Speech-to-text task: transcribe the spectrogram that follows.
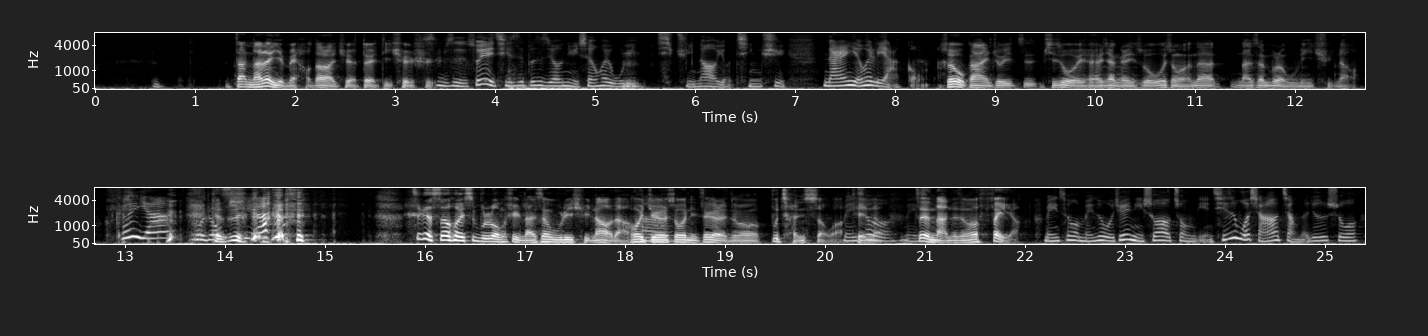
但男人也没好到哪里去。对，的确是是。不是？所以其实不是只有女生会无理取闹、有情绪，男人也会俩狗嘛。所以我刚才就一直，其实我也很想跟你说，为什么那男生不能无理取闹？可以啊，我容许啊。这个社会是不容许男生无理取闹的啊、会觉得说你这个人怎么不成熟啊？没天哪错，这个男的怎么废啊？没错，没错，我觉得你说到重点。其实我想要讲的就是说，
